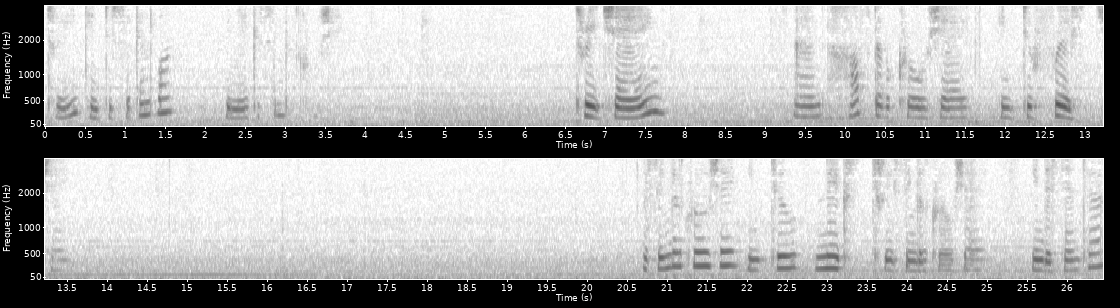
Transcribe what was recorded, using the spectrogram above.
three into second one. We make a single crochet. Three chain and half double crochet into first chain a single crochet into next three single crochet. In the center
